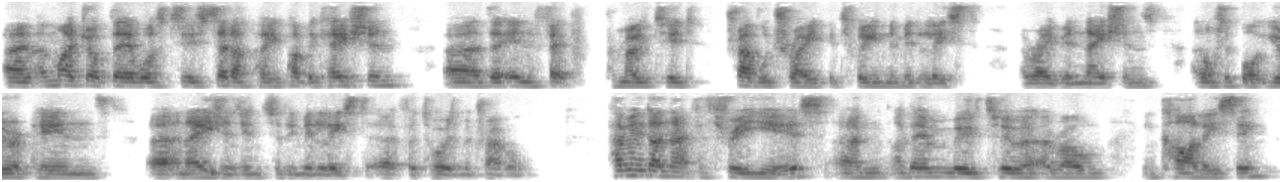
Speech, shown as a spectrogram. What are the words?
Um, and my job there was to set up a publication uh, that, in effect, promoted travel trade between the Middle East Arabian nations and also brought Europeans uh, and Asians into the Middle East uh, for tourism and travel. Having done that for three years, um, I then moved to a, a, role in car leasing,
